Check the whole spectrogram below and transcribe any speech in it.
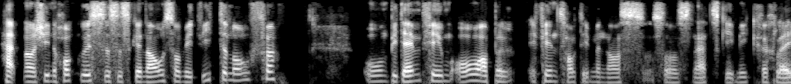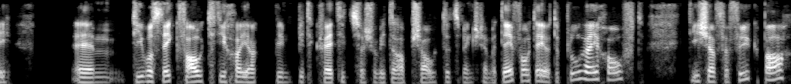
hat man wahrscheinlich auch gewusst, dass es genauso wird weiterlaufen. Und bei dem Film auch, aber ich finde es halt immer noch so ein Netzgimmick ein bisschen. Ähm, die, die es nicht gefällt, die kann ja bei, bei den Credits ja schon wieder abschalten, zumindest wenn man DVD oder Blu-ray kauft. Die ist ja verfügbar.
